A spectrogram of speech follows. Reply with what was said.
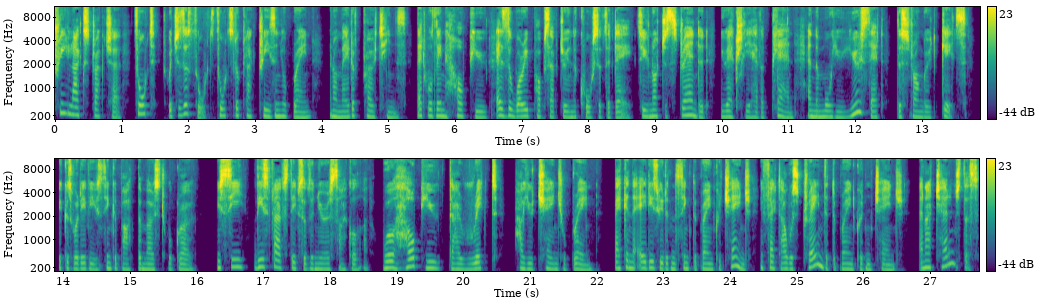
tree like structure, thought, which is a thought. Thoughts look like trees in your brain. and are made of proteins that will then help you as the worry pops up during the course of the day. So you're not just stranded, you actually have a plan. And the more you use that, the stronger it gets because whatever you think about, the most will grow. You see, these five steps of the neurocycle will help you direct how you change your brain. Back in the 80s, we didn't think the brain could change. In fact, I was trained that the brain couldn't change. And I challenge this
